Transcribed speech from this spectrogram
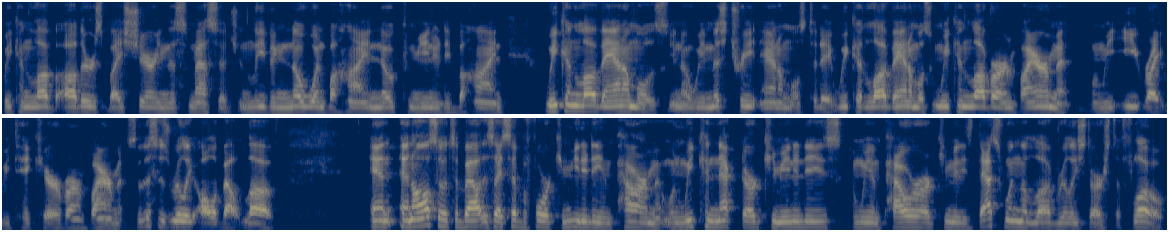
We can love others by sharing this message and leaving no one behind, no community behind. we can love animals. You know, we mistreat animals today. We could love animals and we can love our environment. When we eat right, we take care of our environment. So this is really all about love. And, and also it's about, as I said before, community empowerment. When we connect our communities and we empower our communities, that's when the love really starts to flow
